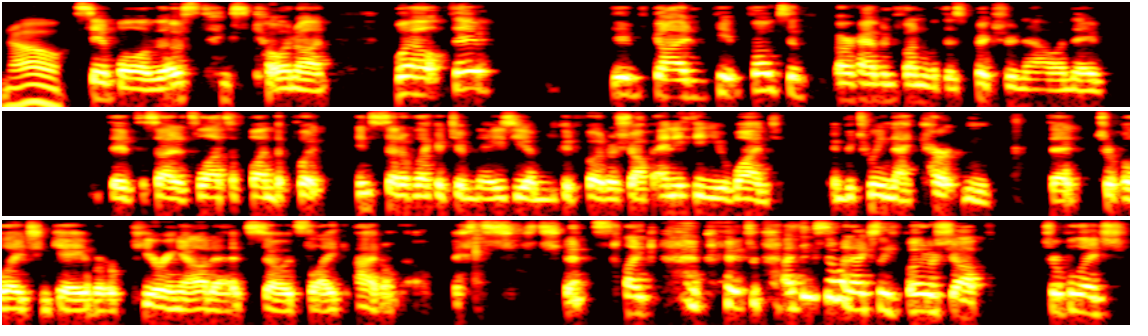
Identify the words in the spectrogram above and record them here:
No, sample all of those things going on. Well, they've they've gotten folks have, are having fun with this picture now, and they've they've decided it's lots of fun to put instead of like a gymnasium, you could Photoshop anything you want in between that curtain that Triple H and Gabe are peering out at. So it's like I don't know. It's just like it's, I think someone actually photoshopped Triple H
